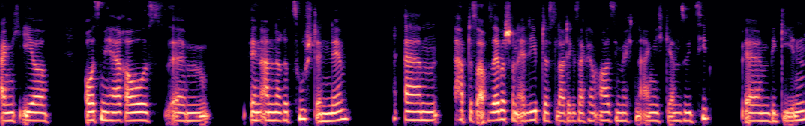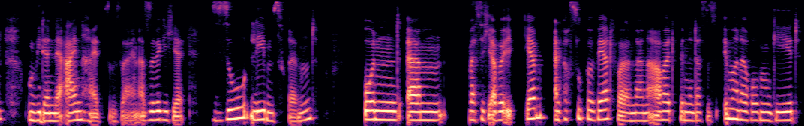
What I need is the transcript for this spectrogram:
eigentlich eher aus mir heraus ähm, in andere Zustände. Ähm, habe das auch selber schon erlebt, dass Leute gesagt haben, oh, sie möchten eigentlich gern Suizid ähm, begehen, um wieder in der Einheit zu sein. Also wirklich ja, so lebensfremd. Und ähm, was ich aber ja, einfach super wertvoll an deiner Arbeit finde, dass es immer darum geht,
